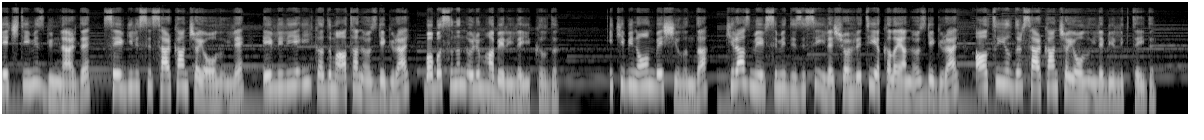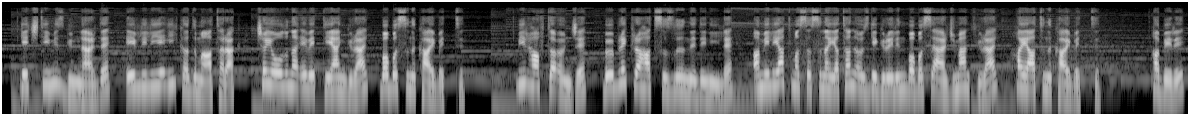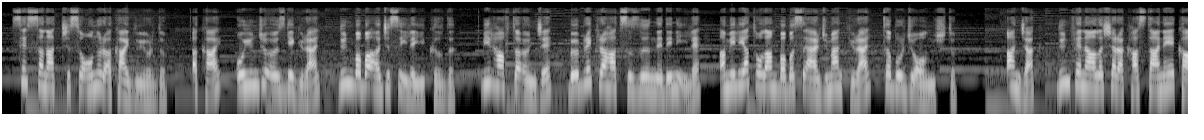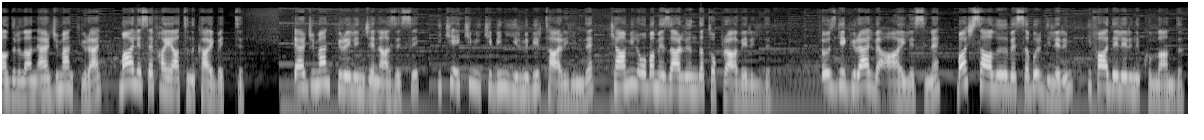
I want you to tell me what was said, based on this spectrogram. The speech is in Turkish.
Geçtiğimiz günlerde, sevgilisi Serkan Çayoğlu ile, evliliğe ilk adımı atan Özge Gürel, babasının ölüm haberiyle yıkıldı. 2015 yılında, Kiraz Mevsimi dizisi ile şöhreti yakalayan Özge Gürel, 6 yıldır Serkan Çayoğlu ile birlikteydi. Geçtiğimiz günlerde, evliliğe ilk adımı atarak, Çayoğlu'na evet diyen Gürel, babasını kaybetti. Bir hafta önce, böbrek rahatsızlığı nedeniyle, ameliyat masasına yatan Özge Gürel'in babası Ercüment Gürel, hayatını kaybetti. Haberi, ses sanatçısı Onur Akay duyurdu. Akay, oyuncu Özge Gürel, dün baba acısı ile yıkıldı. Bir hafta önce, böbrek rahatsızlığı nedeniyle, ameliyat olan babası Ercüment Gürel, taburcu olmuştu. Ancak, dün fenalaşarak hastaneye kaldırılan Ercüment Gürel, maalesef hayatını kaybetti. Ercüment Gürel'in cenazesi, 2 Ekim 2021 tarihinde, Kamil Oba mezarlığında toprağa verildi. Özge Gürel ve ailesine, başsağlığı ve sabır dilerim, ifadelerini kullandı.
